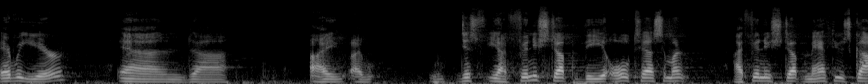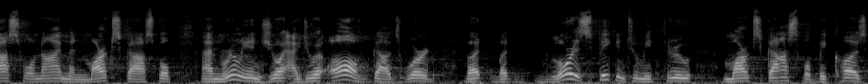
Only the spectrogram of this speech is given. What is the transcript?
every year, and uh, I, I just yeah, finished up the Old Testament I finished up Matthew's Gospel and I'm in Mark's Gospel. I'm really enjoying I enjoy all of God's Word, but but the Lord is speaking to me through Mark's Gospel because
